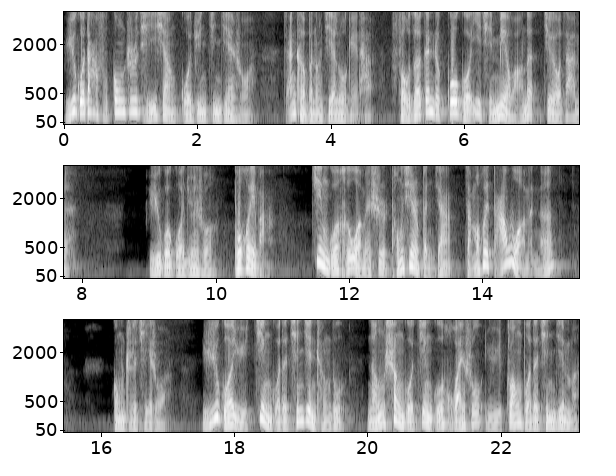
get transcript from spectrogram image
虞国大夫公之奇向国君进谏说：“咱可不能揭露给他，否则跟着虢国一起灭亡的就有咱们。”虞国国君说：“不会吧？晋国和我们是同姓本家。”怎么会打我们呢？公之奇说：“虞国与晋国的亲近程度，能胜过晋国桓叔与庄伯的亲近吗？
